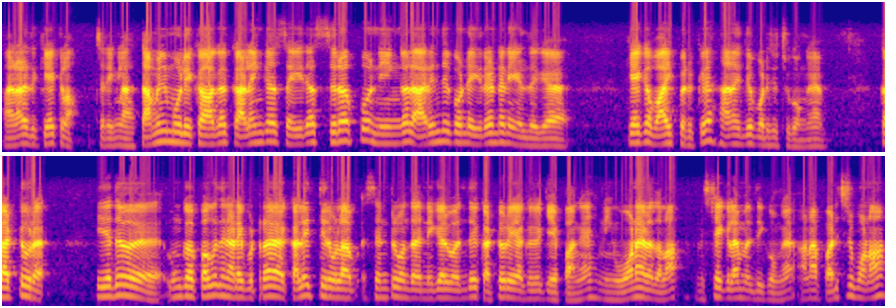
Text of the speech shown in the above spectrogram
அதனால் இது கேட்கலாம். சரிங்களா? தமிழ் மொழிக்காக கலைஞர் செய்த சிறப்பு நீங்கள் அறிந்து கொண்ட இரண்டனை எழுதுக. கேட்க வாய்ப்பு இருக்குது ஆனால் இது படிச்சு வச்சுக்கோங்க. கட்டுரை. இது எது? உங்கள் பகுதி நடைபெற்ற கலை திருவிழா சென்று வந்த நிகழ்வு வந்து கட்டுரையாக்க கேட்பாங்க. நீங்கள் ஓனாக எழுதலாம். மிஸ்டேக் இல்லாமல் எழுதிக்கோங்க. ஆனால் படிச்சுட்டு போனால்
